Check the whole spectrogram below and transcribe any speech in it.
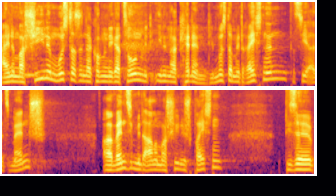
Eine Maschine muss das in der Kommunikation mit Ihnen erkennen. Die muss damit rechnen, dass Sie als Mensch, äh, wenn Sie mit einer Maschine sprechen, diese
